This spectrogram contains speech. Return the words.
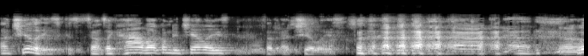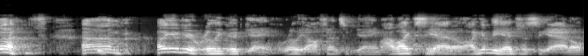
Achilles, because it sounds like, hi, welcome to Chili's. But Achilles. sucks. but um, I think it'll be a really good game, really offensive game. I like Seattle. I give the edge to Seattle,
